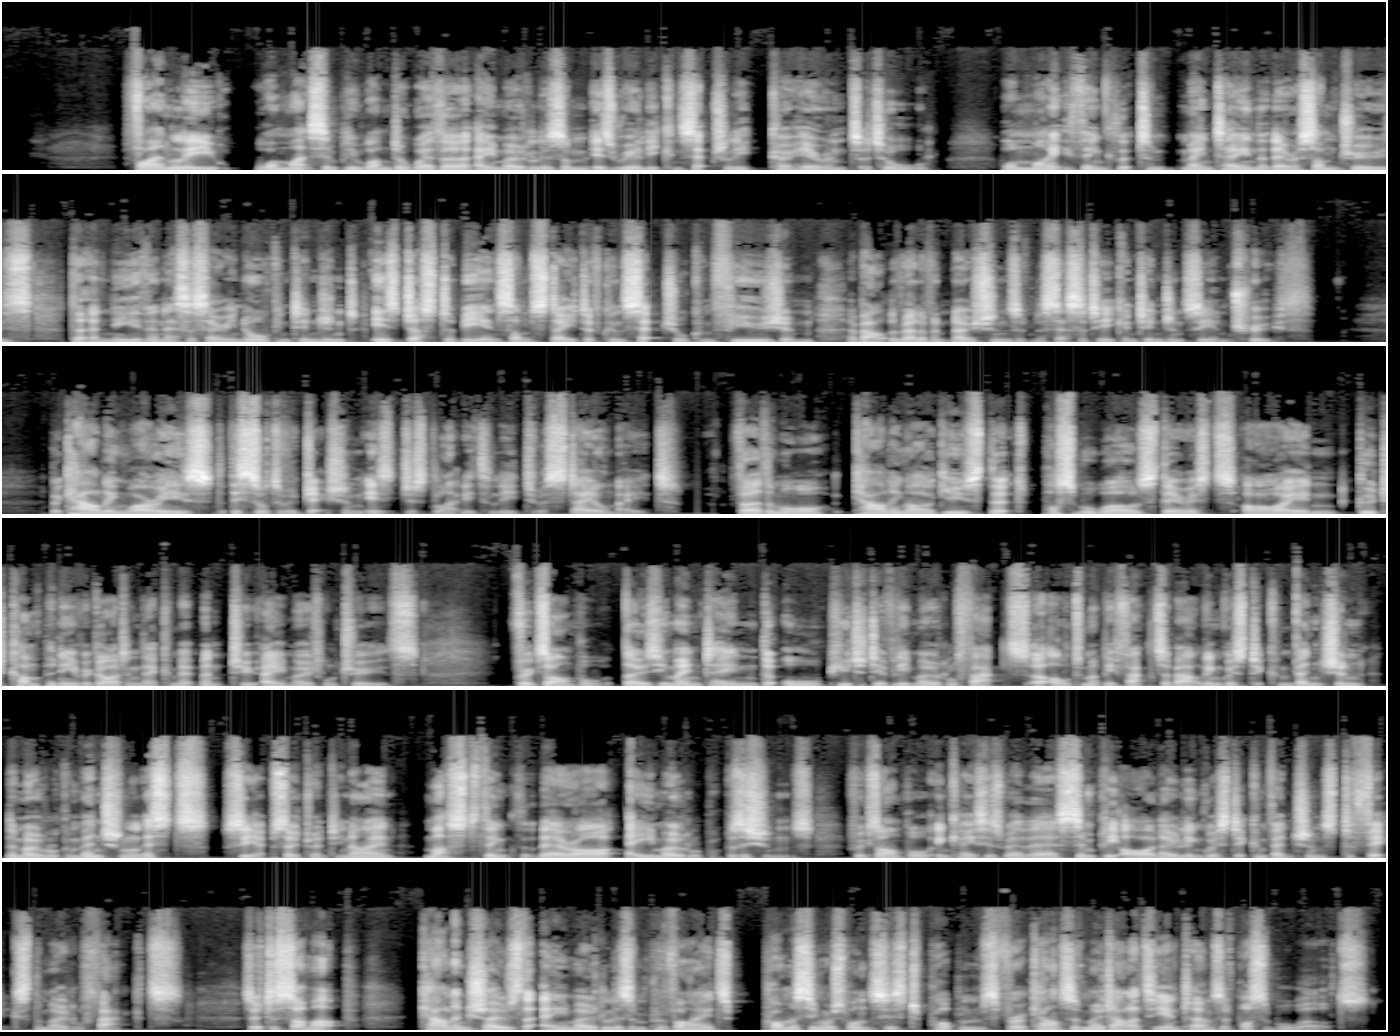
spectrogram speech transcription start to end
Finally, one might simply wonder whether amodalism is really conceptually coherent at all. One might think that to maintain that there are some truths that are neither necessary nor contingent is just to be in some state of conceptual confusion about the relevant notions of necessity, contingency, and truth. But Cowling worries that this sort of objection is just likely to lead to a stalemate. Furthermore, Cowling argues that possible worlds theorists are in good company regarding their commitment to amodal truths. For example, those who maintain that all putatively modal facts are ultimately facts about linguistic convention, the modal conventionalists, see episode 29, must think that there are amodal propositions, for example, in cases where there simply are no linguistic conventions to fix the modal facts. So to sum up, Cowling shows that amodalism provides promising responses to problems for accounts of modality in terms of possible worlds.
